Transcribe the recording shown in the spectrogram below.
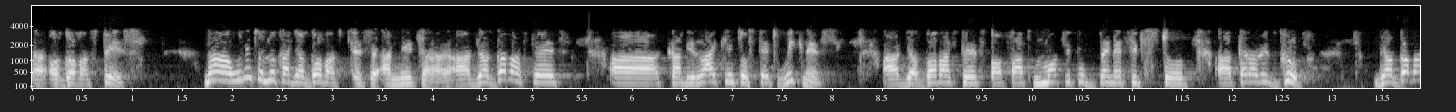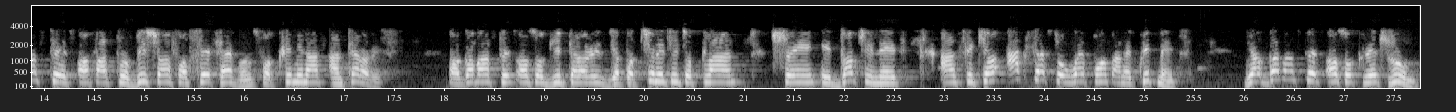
uh, space. Now, we need to look at the government space, Anita. Uh, the government space uh, can be likened to state weakness. Uh, the government space offers multiple benefits to uh, terrorist groups. The government space offers provision for safe havens for criminals and terrorists. Our government space also gives terrorists the opportunity to plan, train, indoctrinate, and secure access to weapons and equipment. The government space also creates room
